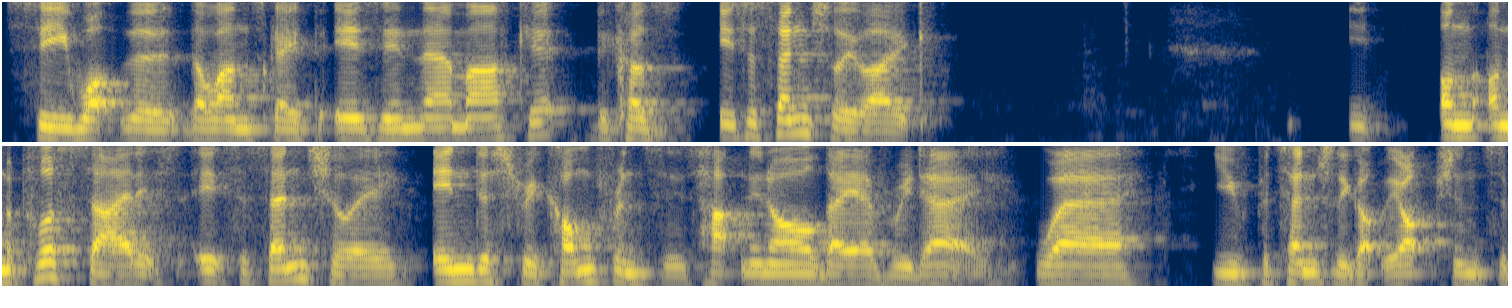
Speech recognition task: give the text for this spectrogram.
see what the, the landscape is in their market because it's essentially like on, on the plus side, it's it's essentially industry conferences happening all day, every day, where you've potentially got the option to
